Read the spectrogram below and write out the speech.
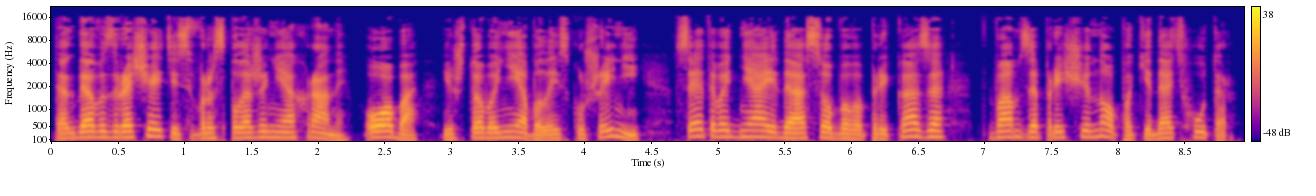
Тогда возвращайтесь в расположение охраны, оба, и чтобы не было искушений, с этого дня и до особого приказа вам запрещено покидать хутор. —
